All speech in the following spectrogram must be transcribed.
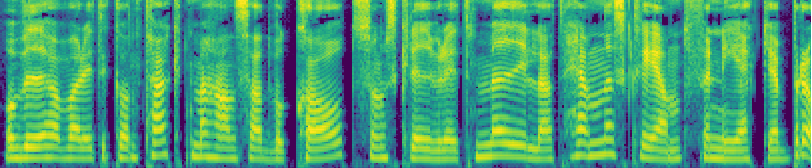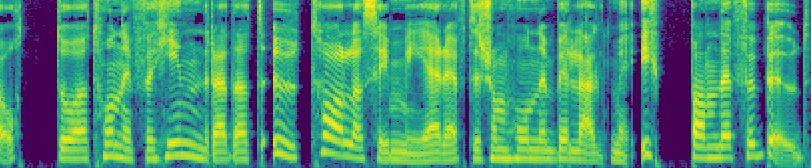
Och vi har varit i kontakt med hans advokat som skriver ett mejl att hennes klient förnekar brott och att hon är förhindrad att uttala sig mer eftersom hon är belagd med yppande förbud.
